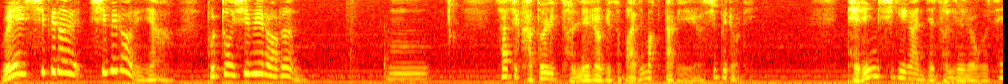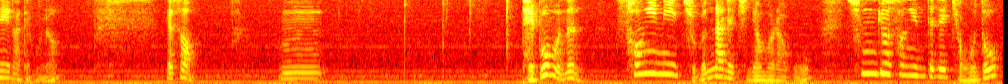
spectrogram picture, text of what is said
왜 11월 11월이냐? 보통 11월은 음, 사실 가톨릭 전례력에서 마지막 달이에요. 11월이. 대림 시기가 이제 전례력으로 새해가 되고요. 그래서 음, 대부분은 성인이 죽은 날을 기념을 하고 순교 성인들의 경우도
